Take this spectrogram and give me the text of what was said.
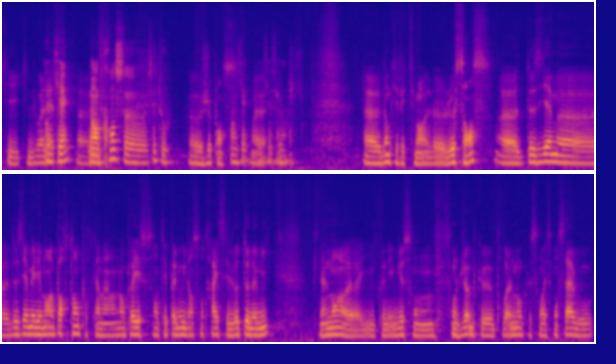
qui, qui doit l'être. Ok, mais en France, c'est tout. Euh, je pense. Euh, donc effectivement, le, sens. Euh, deuxième, deuxième élément important pour qu'un employé se sente épanoui dans son travail, c'est l'autonomie. Finalement, il connaît mieux son, son, job que probablement que son responsable ou,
